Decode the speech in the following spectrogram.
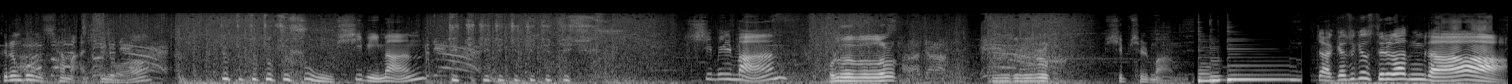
그런 부분이 참 아쉬워. 쭉쭉쭉쭉쭉, 12만. 쭉쭉쭉쭉쭉쭉쭉. 11만. 블르르륵. 블르르륵. 17만. 자 계속해서 들어갑니다.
